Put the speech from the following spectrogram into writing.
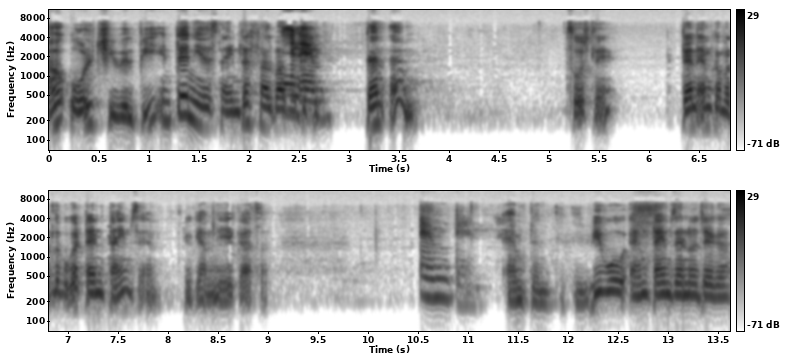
How old she will be in ten years time दस साल बाद टेन एम सोच लें। टेन एम का मतलब होगा टेन टाइम्स एम क्योंकि हमने ये कहा था। एम टेन एम टेन भी वो एम टाइम्स एन हो जाएगा।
